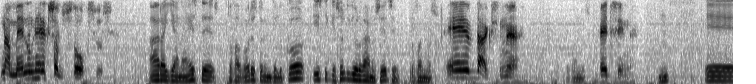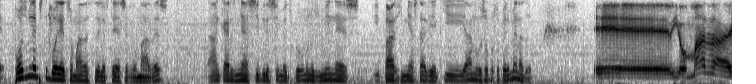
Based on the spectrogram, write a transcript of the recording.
να μένουν έξω από τους στόχους τους. Άρα για να είστε στο φαβορή στον ημιτελικό, είστε και σε όλη τη διοργάνωση, έτσι, προφανώς. Ε, εντάξει, ναι. Προφανώς. Έτσι είναι. Ε, πώς βλέπεις την πορεία της ομάδας τις τελευταίες εβδομάδες, αν κάνεις μια σύγκριση με τους προηγούμενους μήνες, υπάρχει μια σταδιακή άνοδος όπως το περιμένατε; Ε, η ομάδα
